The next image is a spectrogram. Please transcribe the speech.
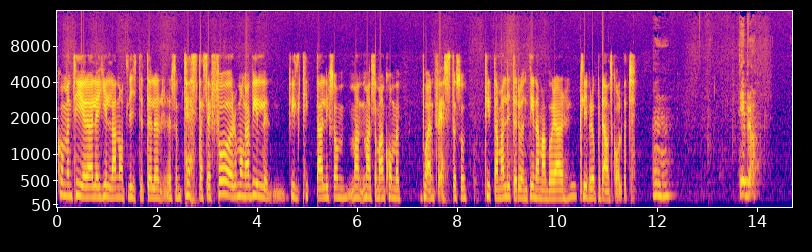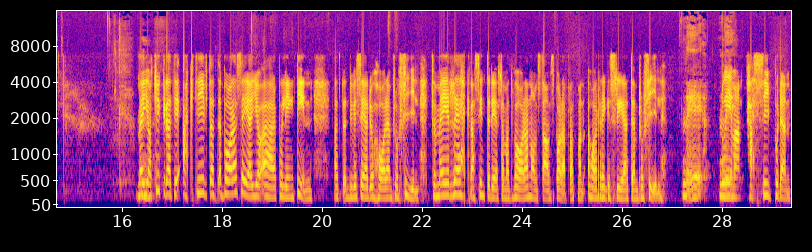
kommentera eller gilla något litet eller liksom testa sig för. Många vill, vill titta liksom, man, man, så man kommer på en fest och så tittar man lite runt innan man börjar kliva upp på dansgolvet. Mm. Det är bra. Men jag tycker att det är aktivt att bara säga jag är på LinkedIn, att, det vill säga du har en profil. För mig räknas inte det som att vara någonstans bara för att man har registrerat en profil. Nej. Då är man passiv på den,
